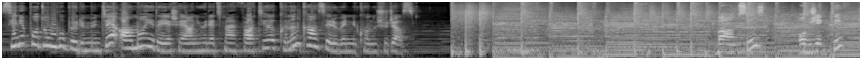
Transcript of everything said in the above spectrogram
Sinepod'un bu bölümünde Almanya'da yaşayan yönetmen Fatih Akın'ın kan serüvenini konuşacağız. Bağımsız, objektif,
